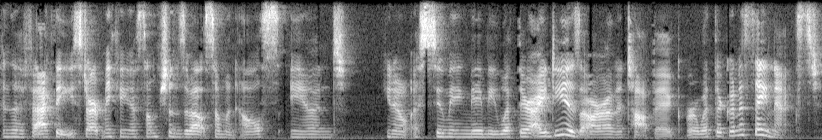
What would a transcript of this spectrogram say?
in the fact that you start making assumptions about someone else and, you know, assuming maybe what their ideas are on a topic or what they're going to say next.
